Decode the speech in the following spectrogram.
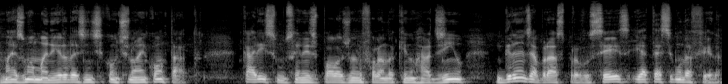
Mais uma maneira da gente continuar em contato. Caríssimos, René de Paula Júnior falando aqui no Radinho. Grande abraço para vocês e até segunda-feira.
